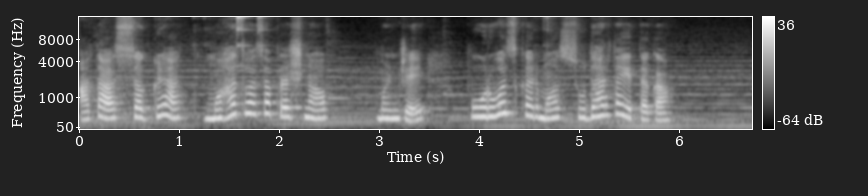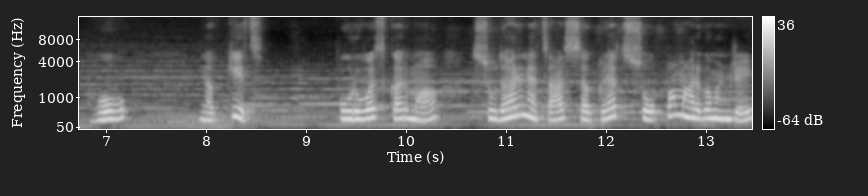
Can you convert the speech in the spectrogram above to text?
आता सगळ्यात महत्त्वाचा प्रश्न म्हणजे पूर्वज कर्म सुधारता येतं का? हो नक्कीच. पूर्वज कर्म सुधारण्याचा सगळ्यात सोपा मार्ग म्हणजे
